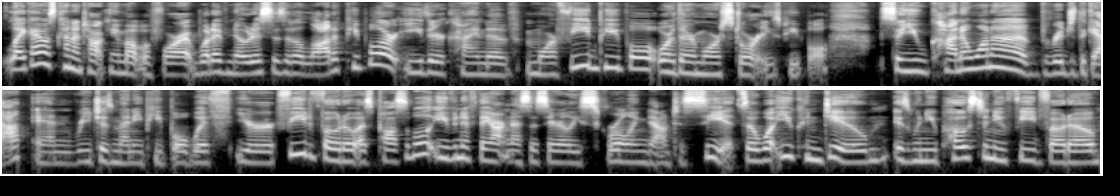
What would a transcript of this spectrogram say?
like I was kind of talking about before, what I've noticed is that a lot of people are either kind of more feed people or they're more stories people. So, you kind of want to bridge the gap and reach as many people with your feed photo as possible, even if they aren't necessarily scrolling down to see it. So, what you can do is when you post a new feed photo,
